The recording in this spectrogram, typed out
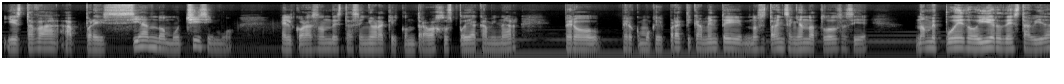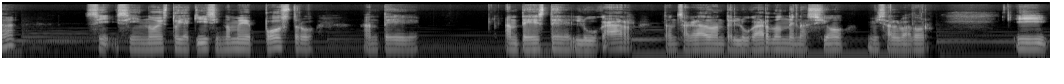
Y estaba apreciando muchísimo el corazón de esta señora que con trabajos podía caminar, pero, pero como que prácticamente nos estaba enseñando a todos así no me puedo ir de esta vida si, si no estoy aquí, si no me postro ante, ante este lugar tan sagrado, ante el lugar donde nació mi Salvador. Y,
